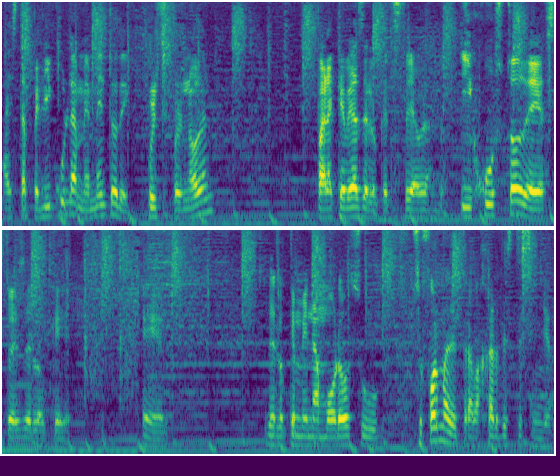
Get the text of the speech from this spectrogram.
a esta película, Memento de Christopher Nolan, para que veas de lo que te estoy hablando. Y justo de esto es de lo que, eh, de lo que me enamoró su, su forma de trabajar de este señor.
